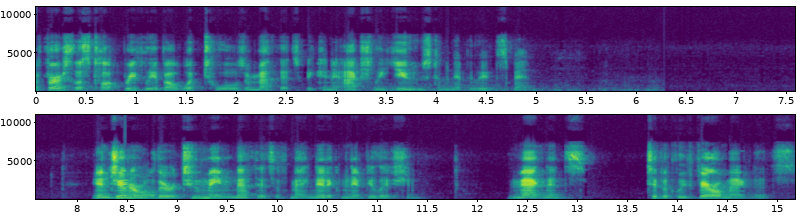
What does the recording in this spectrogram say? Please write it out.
But first, let's talk briefly about what tools or methods we can actually use to manipulate spin. In general, there are two main methods of magnetic manipulation. Magnets, typically ferromagnets,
